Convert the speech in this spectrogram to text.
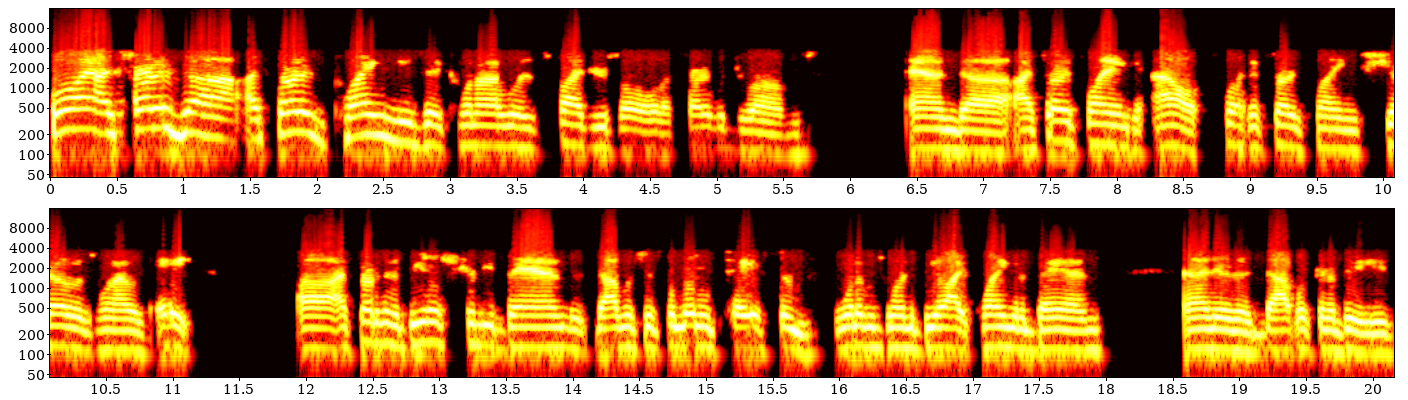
Well, I started uh, I started playing music when I was five years old. I started with drums, and uh, I started playing out. Like I started playing shows when I was eight. Uh, I started in a Beatles tribute band. That was just a little taste of what it was going to be like playing in a band. And I knew that that was going to be,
